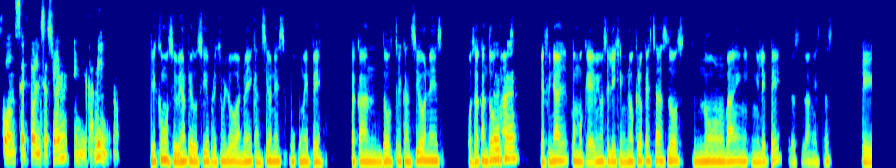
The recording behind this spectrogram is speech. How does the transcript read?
conceptualización en el camino, ¿no? Y es como si hubieran reducido, por ejemplo, a nueve canciones un EP. Sacan dos, tres canciones, o sacan dos más, y al final como que mismos eligen, no, creo que estas dos no van en, en el EP, pero sí van estas que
